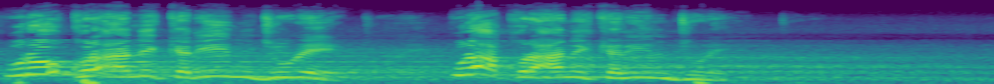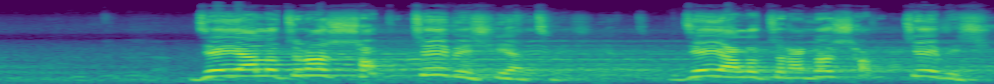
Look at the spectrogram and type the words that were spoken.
পুরো জুড়ে, পুরা জুড়ে যেই আলোচনা সবচেয়ে বেশি আছে, যেই আলোচনাটা সবচেয়ে বেশি,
